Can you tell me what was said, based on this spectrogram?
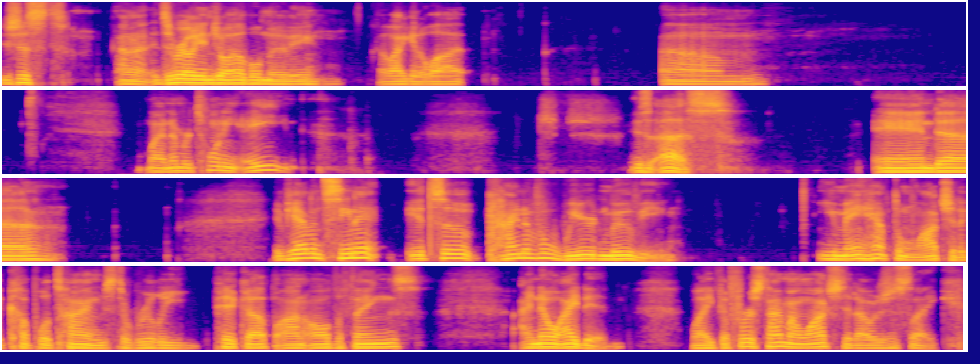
it's just i don't know it's a really enjoyable movie i like it a lot um my number 28 is Us. And uh if you haven't seen it, it's a kind of a weird movie. You may have to watch it a couple of times to really pick up on all the things. I know I did. Like the first time I watched it, I was just like,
